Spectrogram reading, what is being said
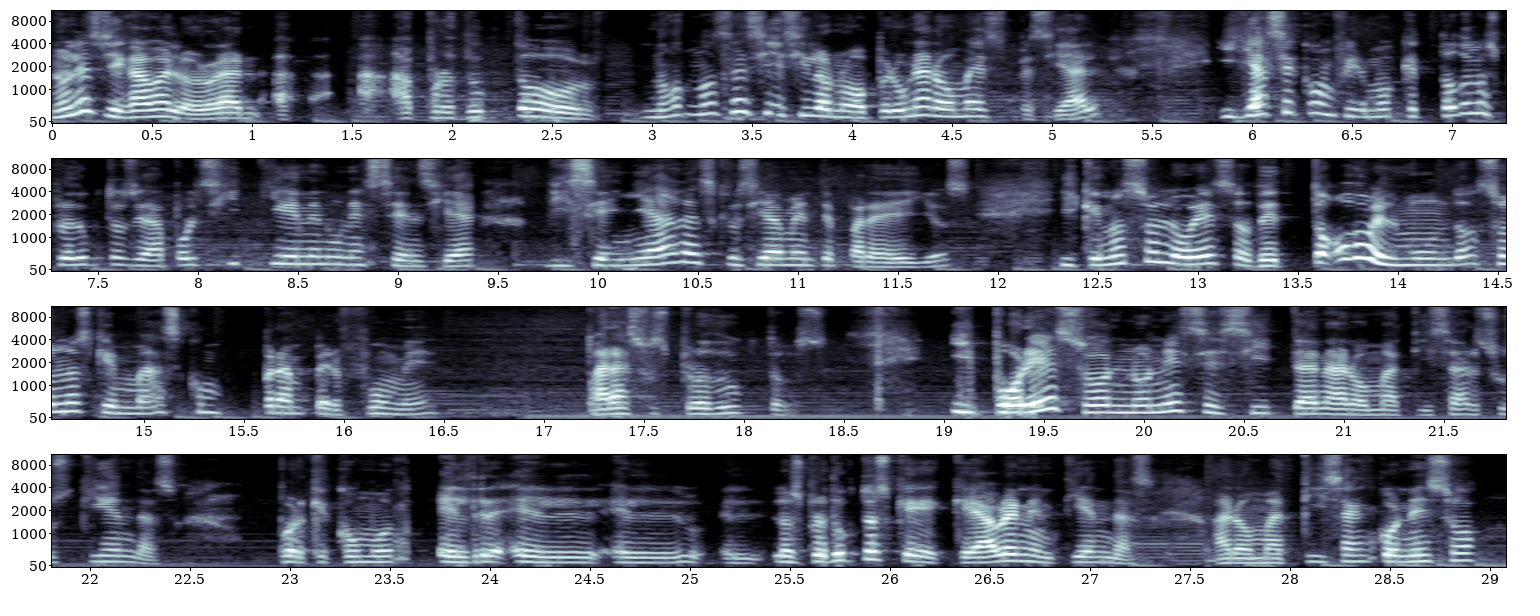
no les llegaba el olor a, producto, no, no sé si decirlo nuevo, pero un aroma especial. Y ya se confirmó que todos los productos de Apple sí tienen una esencia diseñada exclusivamente para ellos. Y que no solo eso, de todo el mundo son los que más compran perfume para sus productos. Y por eso no necesitan aromatizar sus tiendas porque como los productos que, abren en tiendas aromatizan, con eso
